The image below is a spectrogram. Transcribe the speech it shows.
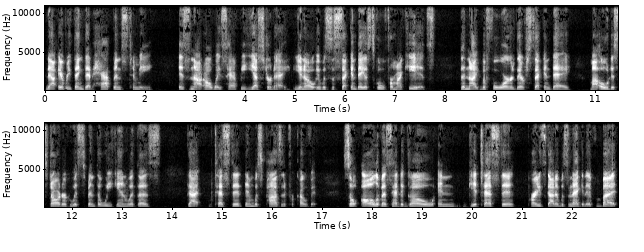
Now, everything that happens to me is not always happy. Yesterday, you know, it was the second day of school for my kids. The night before their second day, my oldest daughter, who had spent the weekend with us, got tested and was positive for COVID. So all of us had to go and get tested. Praise God, it was negative. But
